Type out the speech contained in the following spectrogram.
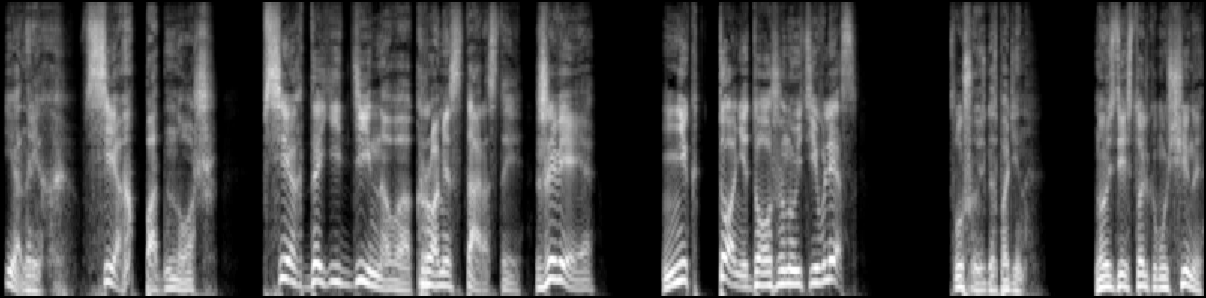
«Янрих, всех под нож! Всех до единого, кроме старосты! Живее! Никто не должен уйти в лес!» «Слушаюсь, господин. Но здесь только мужчины.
